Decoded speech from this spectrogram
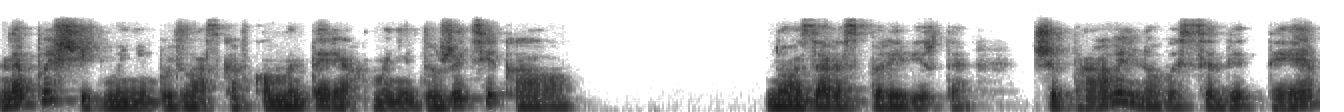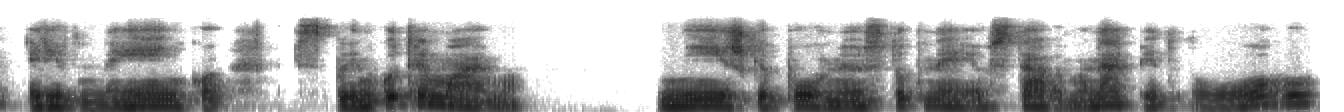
напишіть мені, будь ласка, в коментарях, мені дуже цікаво. Ну а зараз перевірте, чи правильно ви сидите рівненько, спинку тримаємо, ніжки повною ступнею ставимо на підлогу,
